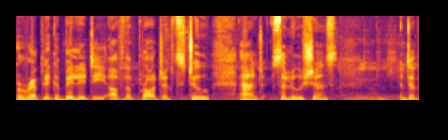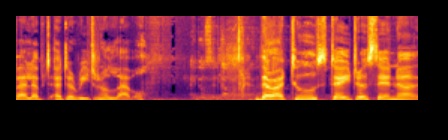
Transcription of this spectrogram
replicability of the projects too, and solutions developed at a regional level. There are two stages in uh,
